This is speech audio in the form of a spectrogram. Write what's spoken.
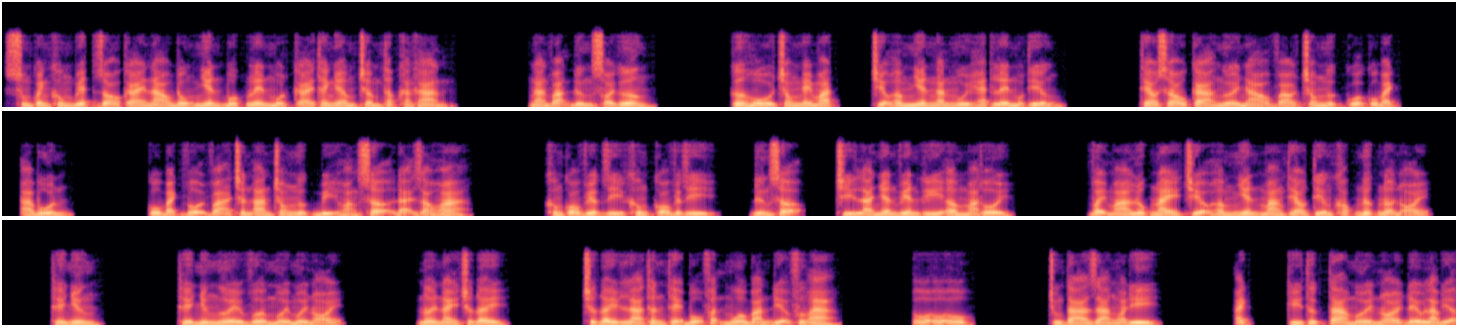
xung quanh không biết rõ cái nào đỗng nhiên bốc lên một cái thanh âm trầm thấp khẳng khản ngàn vạn đường soi gương cơ hồ trong nháy mắt, triệu âm nhiên ngắn ngủi hét lên một tiếng. Theo sau cả người nào vào trong ngực của cố bạch. A bốn. Cố bạch vội vã chấn an trong ngực bị hoảng sợ đại giáo hoa. Không có việc gì, không có việc gì, đừng sợ, chỉ là nhân viên ghi âm mà thôi. Vậy mà lúc này triệu hâm nhiên mang theo tiếng khóc nước nở nói, thế nhưng thế nhưng ngươi vừa mới mới nói, nơi này trước đây trước đây là thân thể bộ phận mua bán địa phương a. Ô ô ô, chúng ta ra ngoài đi. Ách, kỳ thực ta mới nói đều làm địa,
